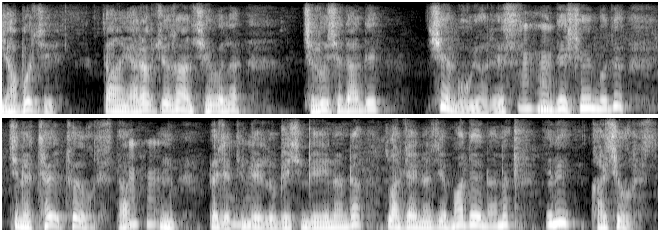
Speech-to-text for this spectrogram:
야보지 당 야랍 조선 치불라 치루 시단데 신국요레스 근데 신국도 진짜 태 태우스다 음 베제틴데 루드싱게 이난다 랍자이나지 마데나나 이니 가르치고 그랬어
